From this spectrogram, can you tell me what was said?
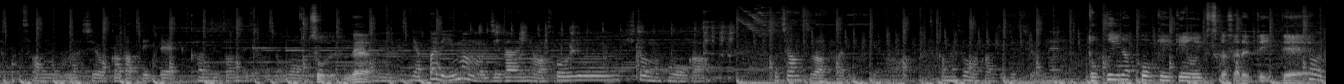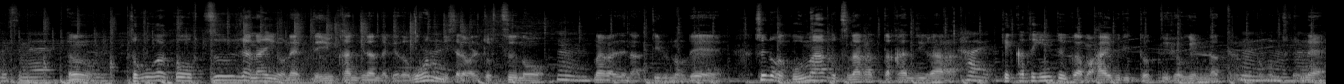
高津さんのお話を伺っていて感じたんですけども。そうですね、うんやっぱり今の時代にはそういう人の方がチャンスだったりってかめそうな感じですよね。得意なこう経験をいくつかされていてそうですね。うん、そこがこう普通じゃないよねっていう感じなんだけどご本人にしたら割と普通のうん。流れになっているので、そういうのがこううまくつながった感じが、はい。結果的にというか、まあ、ハイブリッドっていう表現になってるんだと思うんですけどね、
